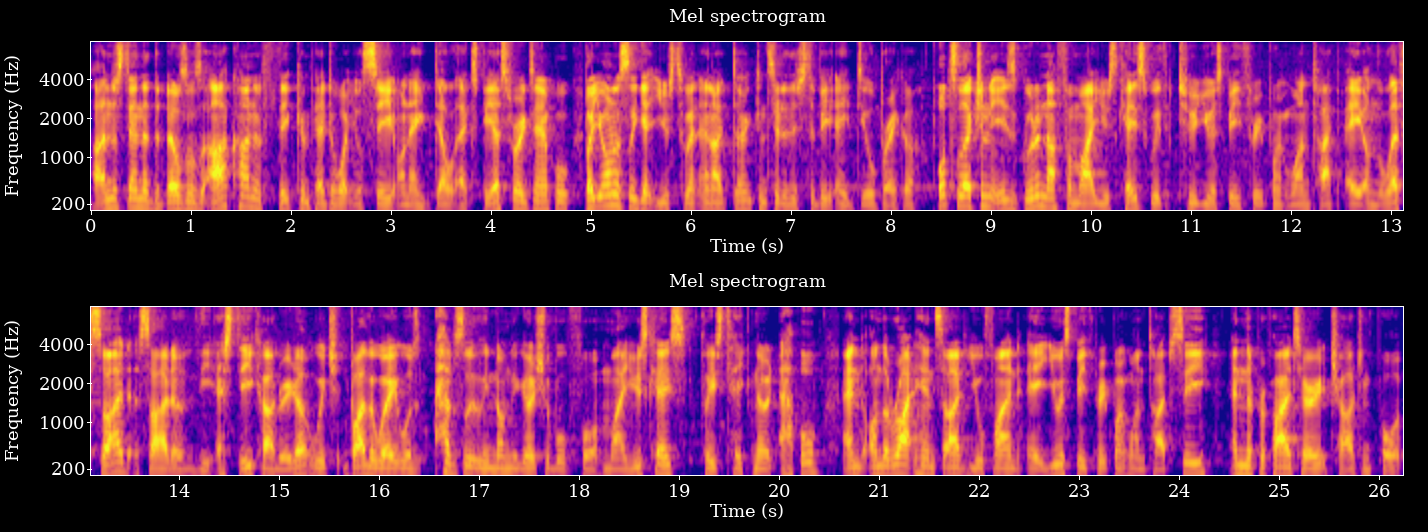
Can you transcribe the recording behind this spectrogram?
I understand that the bezels are kind of thick compared to what you'll see on a Dell XPS for example, but you honestly get used to it and I don't consider this to be a deal breaker. Port selection is good enough enough for my use case with two USB 3.1 Type A on the left side, aside of the SD card reader, which by the way was absolutely non-negotiable for my use case. Please take note Apple. And on the right hand side, you'll find a USB 3.1 Type C and the proprietary charging port.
